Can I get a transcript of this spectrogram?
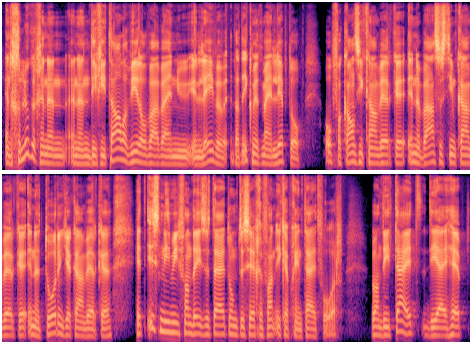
En gelukkig in een, in een digitale wereld waar wij nu in leven, dat ik met mijn laptop op vakantie kan werken, in een basisteam kan werken, in een torentje kan werken. Het is niet meer van deze tijd om te zeggen van ik heb geen tijd voor. Want die tijd die jij hebt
